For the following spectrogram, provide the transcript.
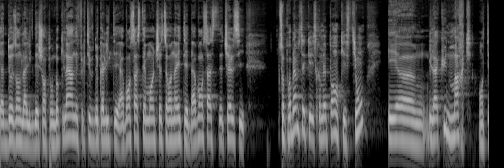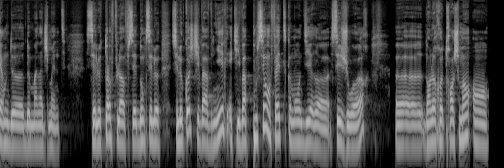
a ans de la Ligue des Champions. Donc il a un effectif de qualité. Avant ça, c'était Manchester United. Avant ça, c'était Chelsea. Son problème, c'est qu'il ne se remet pas en question et euh, il n'a qu'une marque en termes de, management. C'est le tough love. Donc c'est le coach qui va venir et qui va pousser en fait comment dire euh, ses joueurs euh, dans leur retranchement en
